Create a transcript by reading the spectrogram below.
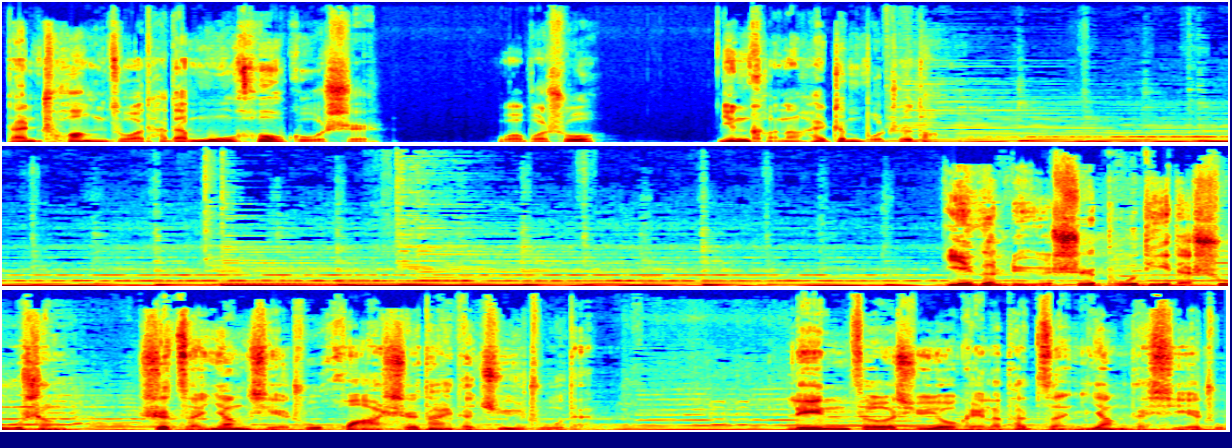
但创作它的幕后故事，我不说，您可能还真不知道。一个屡试不第的书生是怎样写出划时代的巨著的？林则徐又给了他怎样的协助？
